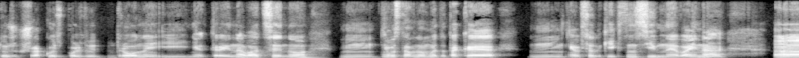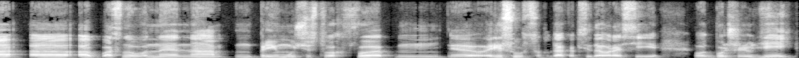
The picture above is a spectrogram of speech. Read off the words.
тоже широко использует дроны и некоторые инновации, но в основном это такая все-таки экстенсивная война, основанная на преимуществах в э, ресурсах, да, как всегда в России. Вот больше людей,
